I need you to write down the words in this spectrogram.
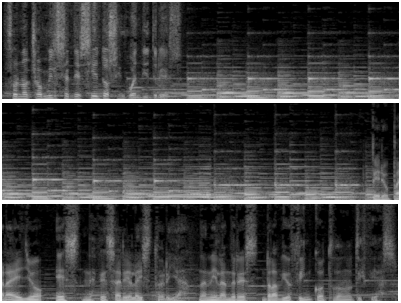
son 8.753. Pero para ello es necesaria la historia. Daniel Andrés, Radio 5, Todo Noticias.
